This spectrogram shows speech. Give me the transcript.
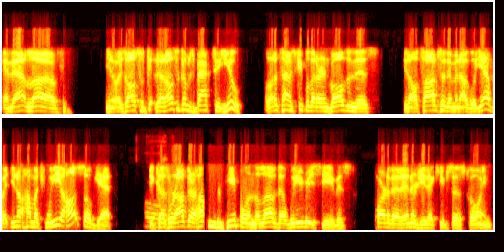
And that love, you know, is also, that also comes back to you. A lot of times people that are involved in this, you know, I'll talk to them and I'll go, yeah, but you know how much we also get oh, because we're out there helping the people and the love that we receive is part of that energy that keeps us going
